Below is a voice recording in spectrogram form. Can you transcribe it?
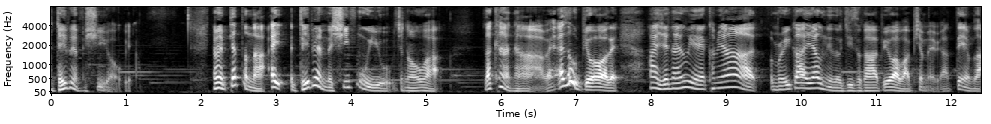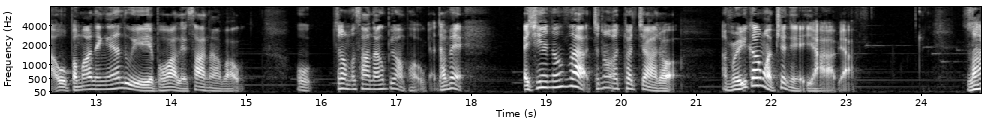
အတိပ္ပယ်မရှိတော့ဘူးဗျဒါပေမဲ့ပြဿနာအဲ့အတိပ္ပယ်မရှိမှုကြီးကိုကျွန်တော်က လက်ခံတာပဲအဲ့လိုပြောရလေဟာရန်နိုင်ဦးရဲ့ခမရအမေရိကရောက်နေလို့ဒီစကားပြောရပါဖြစ်မယ်ဗျာသိရမလားဟိုဗမာနိုင်ငံလူတွေဘဝလည်းစာနာပါဘူးဟိုကျွန်တော်မစာနာဘူးပြောရမှာမဟုတ်ဘူးဗျာဒါပေမဲ့အရင်တော့ကကျွန်တော်အတွက်ကြတော့အမေရိကမှာဖြစ်နေအရာဗျာလာ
